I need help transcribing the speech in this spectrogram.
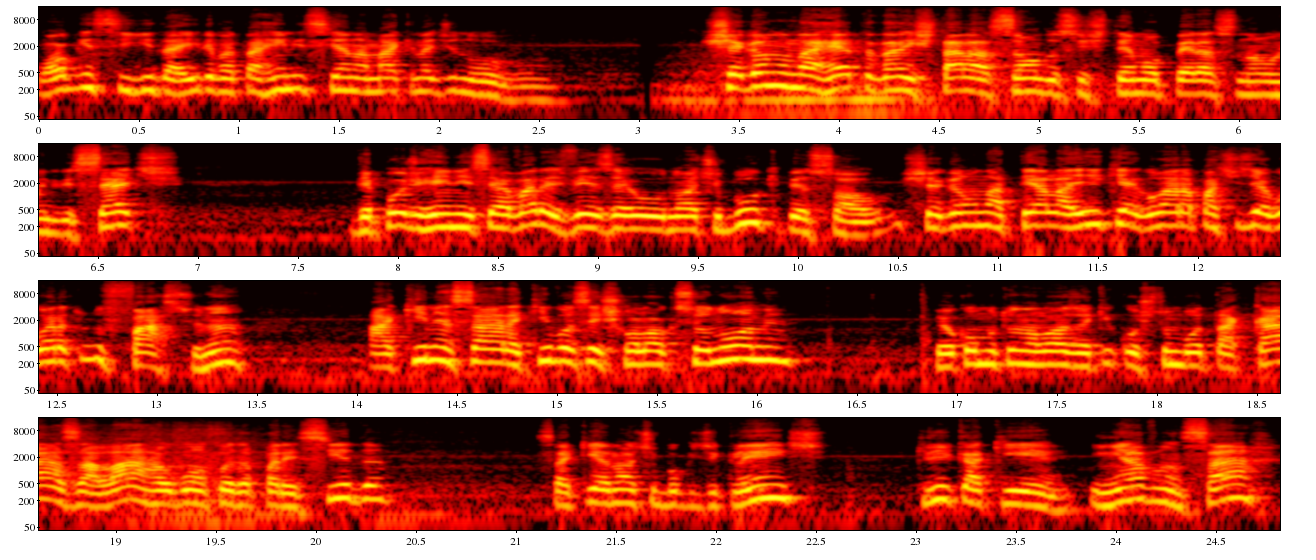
Logo em seguida aí ele vai estar tá reiniciando a máquina de novo. Chegando na reta da instalação do sistema operacional Windows 7, depois de reiniciar várias vezes o notebook, pessoal, chegamos na tela aí que agora, a partir de agora, é tudo fácil, né? Aqui nessa área aqui, vocês colocam seu nome. Eu, como estou na loja aqui, costumo botar casa, lar, alguma coisa parecida. Isso aqui é notebook de cliente. Clica aqui em avançar.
